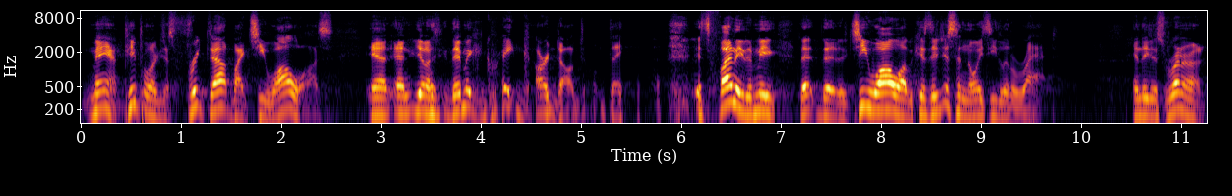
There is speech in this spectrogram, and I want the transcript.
Man, people are just freaked out by Chihuahuas. And, and you know, they make a great guard dog, don't they? it's funny to me that the Chihuahua, because they're just a noisy little rat and they just run around,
